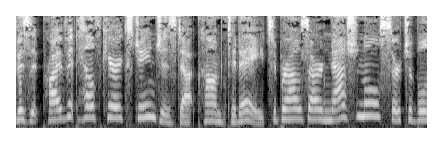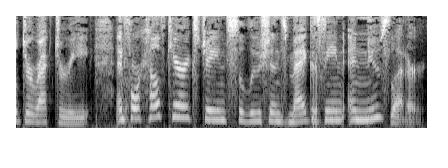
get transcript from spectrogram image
Visit privatehealthcareexchanges.com today to browse our national searchable directory and for Healthcare Exchange Solutions magazine and newsletter.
